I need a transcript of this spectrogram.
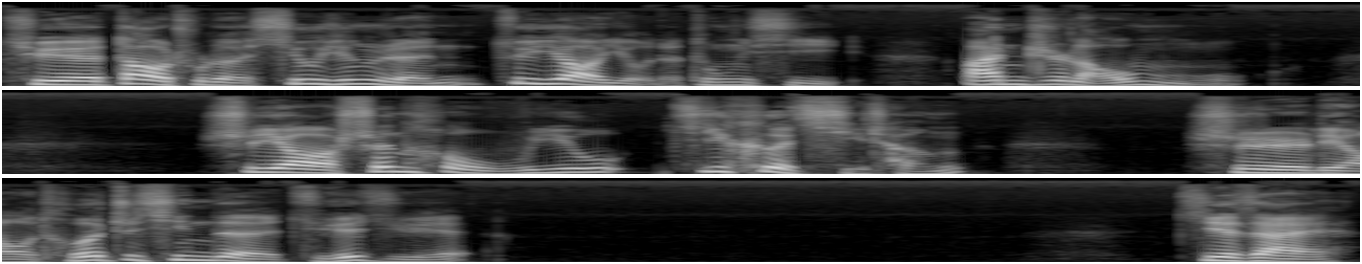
却道出了修行人最要有的东西——安知老母，是要身后无忧，即刻启程。是了脱之心的决绝。皆在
